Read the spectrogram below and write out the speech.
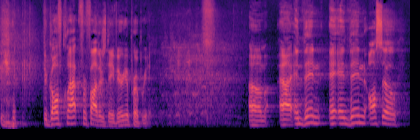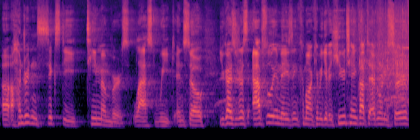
the golf clap for Father's Day, very appropriate. Um, uh, and then, and then also uh, 160 team members last week. And so you guys are just absolutely amazing. Come on, can we give a huge hand clap to everyone who served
